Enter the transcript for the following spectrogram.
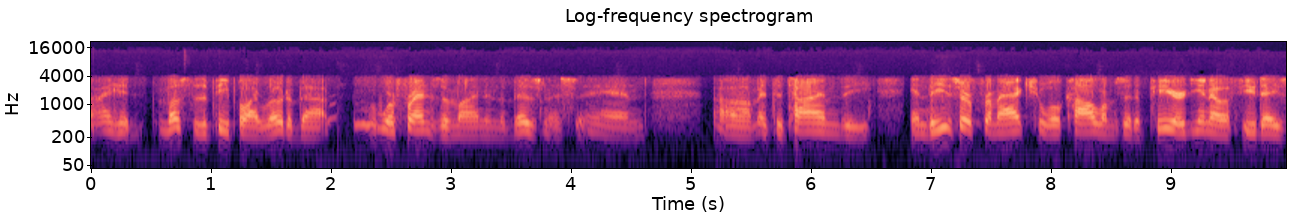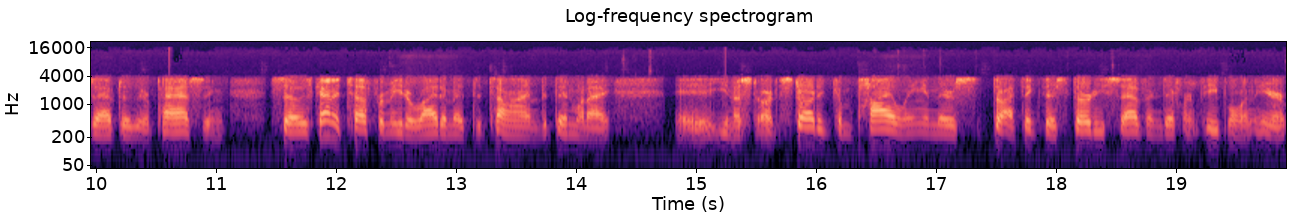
I had most of the people I wrote about were friends of mine in the business and um, at the time the and these are from actual columns that appeared you know a few days after their passing. So it was kind of tough for me to write them at the time but then when i uh, you know started started compiling and there's i think there's 37 different people in here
